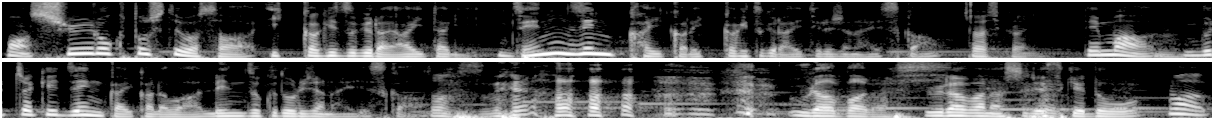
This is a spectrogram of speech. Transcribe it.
まあ、収録としてはさ1ヶ月ぐらい空いたり前々回から1ヶ月ぐらい空いてるじゃないですか。確かに。でまあ、うん。ぶっちゃけ前回からは連続撮りじゃないですか。そうですね。裏話。裏話ですけど まあ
